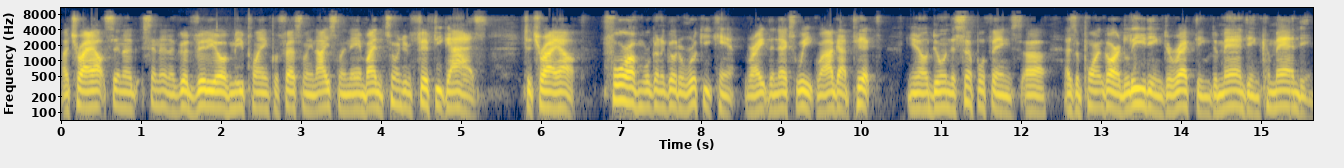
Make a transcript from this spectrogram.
a tryout, sent, a, sent in a good video of me playing professionally in Iceland. They invited 250 guys to try out. Four of them were going to go to rookie camp, right, the next week. Well, I got picked, you know, doing the simple things uh, as a point guard, leading, directing, demanding, commanding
